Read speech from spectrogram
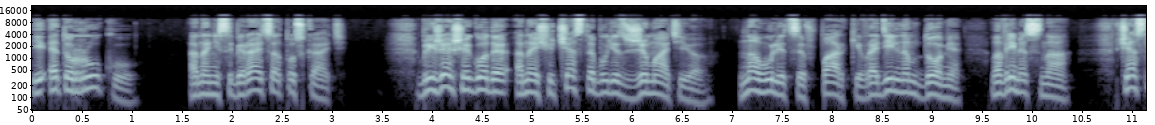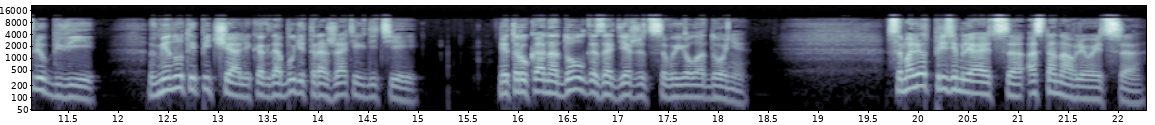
И эту руку она не собирается отпускать. В ближайшие годы она еще часто будет сжимать ее на улице, в парке, в родильном доме, во время сна, в час любви, в минуты печали, когда будет рожать их детей. Эта рука надолго задержится в ее ладони. Самолет приземляется, останавливается.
